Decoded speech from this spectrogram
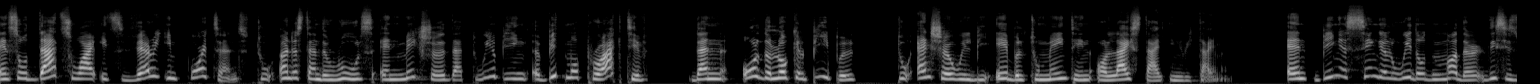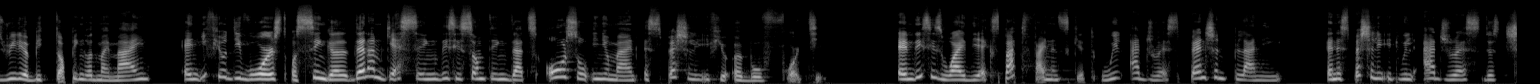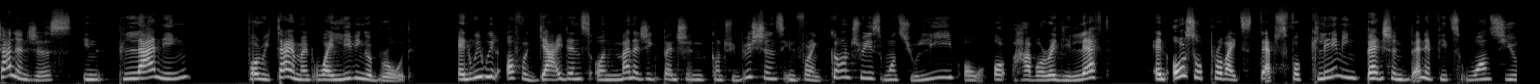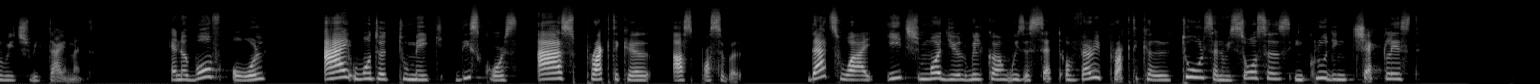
And so that's why it's very important to understand the rules and make sure that we're being a bit more proactive than all the local people to ensure we'll be able to maintain our lifestyle in retirement. And being a single widowed mother, this is really a big topic on my mind. And if you're divorced or single, then I'm guessing this is something that's also in your mind, especially if you're above 40. And this is why the Expat Finance Kit will address pension planning, and especially it will address the challenges in planning for retirement while living abroad. And we will offer guidance on managing pension contributions in foreign countries once you leave or, or have already left, and also provide steps for claiming pension benefits once you reach retirement. And above all, I wanted to make this course as practical as possible. That's why each module will come with a set of very practical tools and resources, including checklists,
